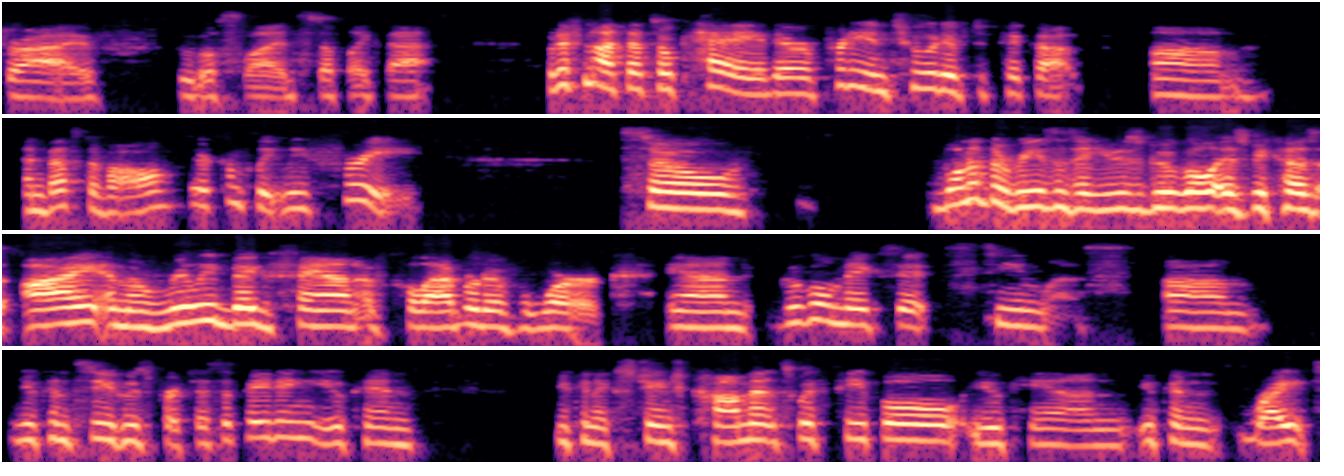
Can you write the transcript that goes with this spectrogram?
Drive, Google Slides, stuff like that. But if not, that's okay. They're pretty intuitive to pick up. Um, and best of all, they're completely free. So one of the reasons I use Google is because I am a really big fan of collaborative work and Google makes it seamless. Um, you can see who's participating. You can you can exchange comments with people. You can you can write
